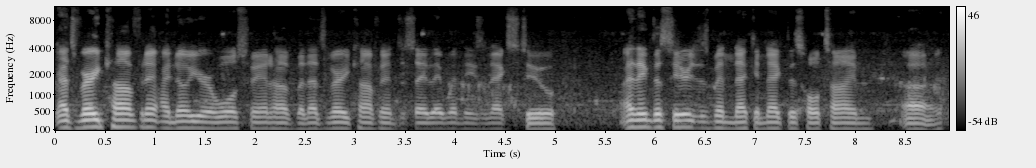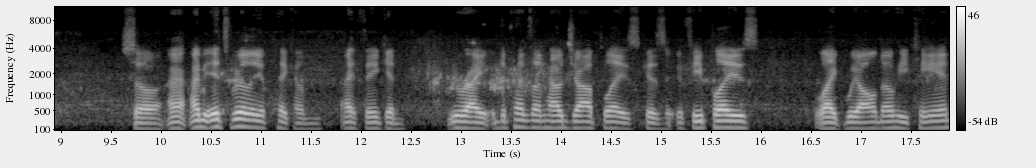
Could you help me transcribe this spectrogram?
that's very confident. I know you're a Wolves fan, Huff, but that's very confident to say they win these next two. I think the series has been neck and neck this whole time. Uh, so I, I mean, it's really a pick 'em. I think, and you're right. It depends on how Ja plays, because if he plays like we all know he can,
